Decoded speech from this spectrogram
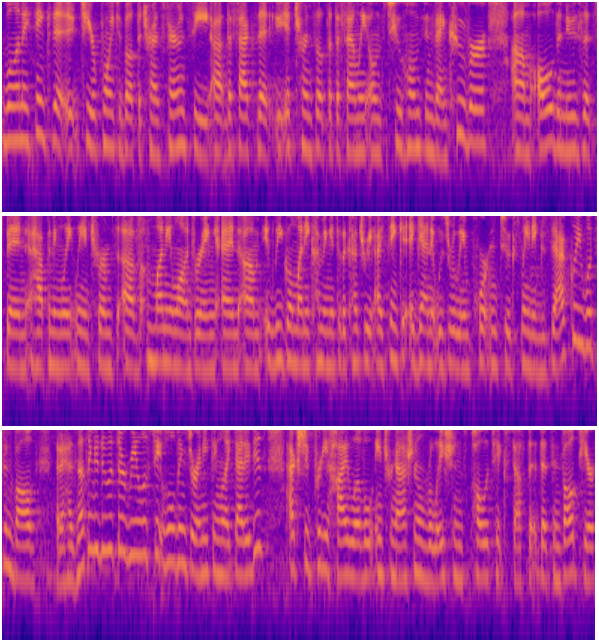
Well, and I think that to your point about the transparency, uh, the fact that it turns out that the family owns two homes in Vancouver, um, all the news that's been happening lately in terms of money laundering and um, illegal money coming into the country, I think, again, it was really important to explain exactly what's involved, that it has nothing to do with their real estate holdings or anything like that. It is actually pretty high level international relations, politics stuff that, that's involved here.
